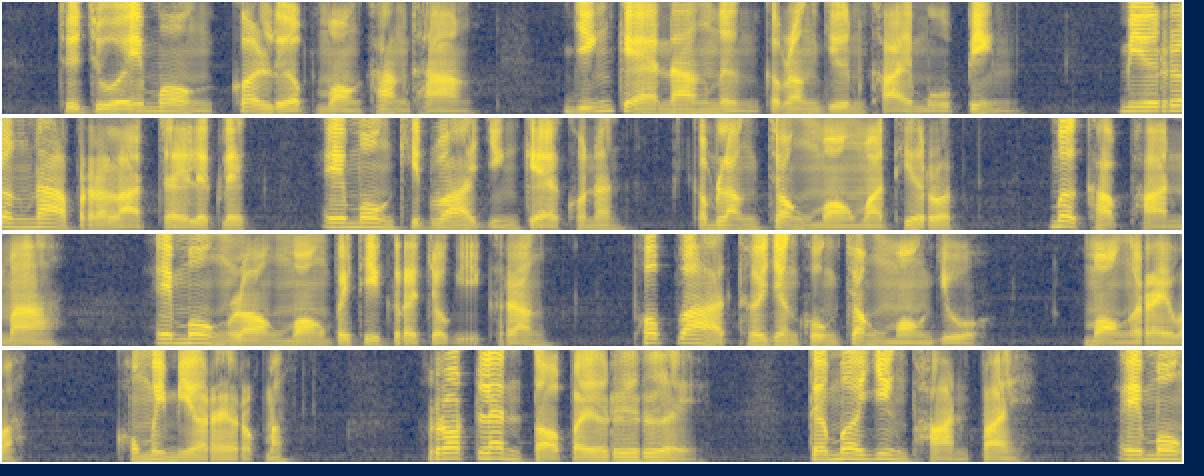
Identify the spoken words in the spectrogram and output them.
ๆจู่ๆไอ้โม่งก็เหลือบมองข้างทาง หญิงแก่นางหนึ่งกำลังยืนขายหมูปิ้ง มีเรื่องน่าประหลาดใจเล็กๆไอ้โม่งคิดว่าหญิงแก่คนนั้นกำลังจ้องมองมาที่รถ เมื่อขับผ่านมาไอ้โม่งลองมองไปที่กระจกอีกครั้ง พบว่าเธอยังคงจ้องมองอยู่ มองอะไรวะ คงไม่มีอะไรหรอกมั้ง รถแล่นต่อไปเรื่อยๆ แต่เมื่อยิ่งผ่านไป ไอ้โม่ง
